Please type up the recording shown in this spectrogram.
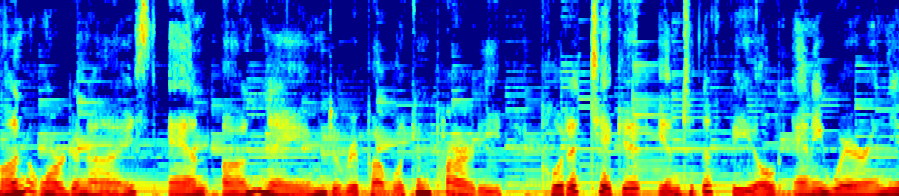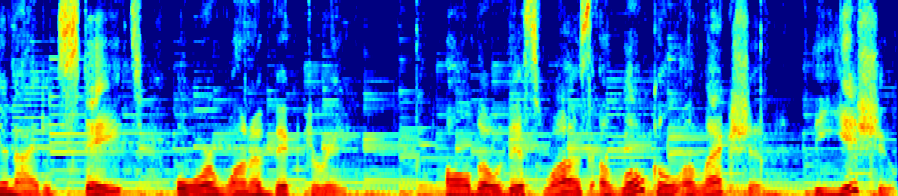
unorganized and unnamed Republican Party put a ticket into the field anywhere in the United States or won a victory. Although this was a local election, the issue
